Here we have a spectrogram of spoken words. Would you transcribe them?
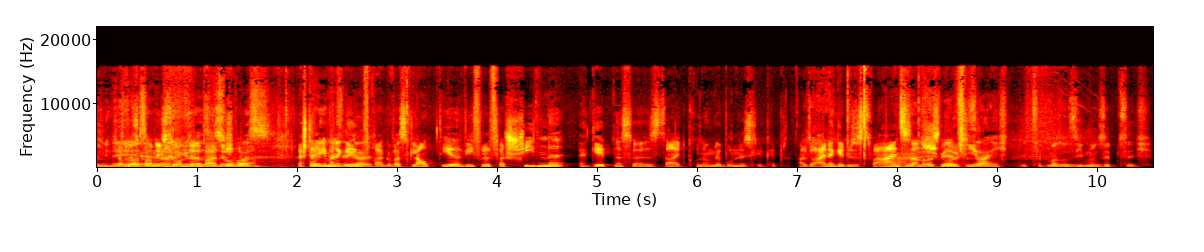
nicht. nee, Ich glaube, das ist doch nicht so unsympathisch. sowas-? Da stelle ich mal eine. Gegenfrage. Was glaubt ihr, wie viele verschiedene Ergebnisse es seit Gründung der Bundesliga gibt? Also ein Ergebnis ist 2-1, das andere ist Ah, schwer zu 0-4. sagen. Ich, ich tippe mal so 77.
